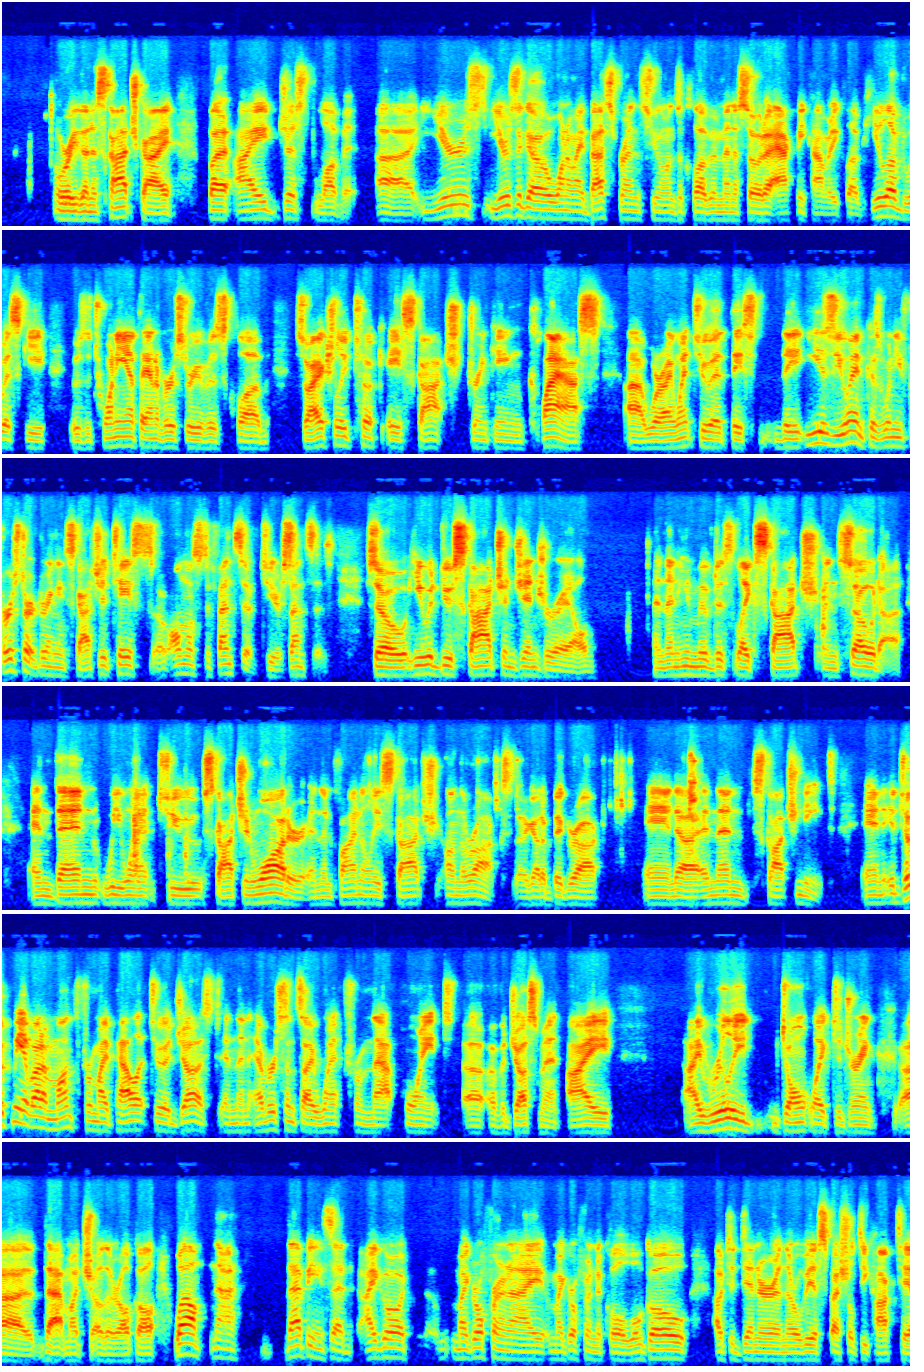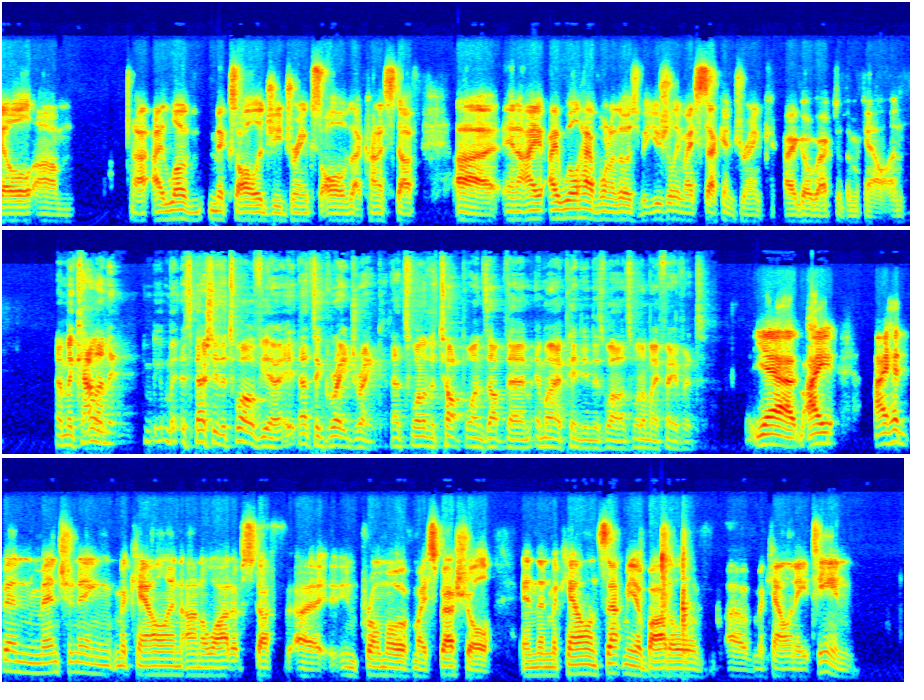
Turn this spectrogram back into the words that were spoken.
or even a Scotch guy, but I just love it uh, years years ago, one of my best friends who owns a club in Minnesota, Acme Comedy Club, he loved whiskey. It was the 20th anniversary of his club, so I actually took a Scotch drinking class. Uh, where I went to it, they they ease you in because when you first start drinking Scotch, it tastes almost offensive to your senses. So he would do Scotch and ginger ale, and then he moved to like Scotch and soda, and then we went to Scotch and water, and then finally Scotch on the rocks. I got a big rock, and uh, and then Scotch neat. And it took me about a month for my palate to adjust. And then ever since I went from that point uh, of adjustment, I I really don't like to drink uh, that much other alcohol. Well, nah. That being said, I go. My girlfriend and I, my girlfriend Nicole, will go out to dinner, and there will be a specialty cocktail. Um, I love mixology drinks, all of that kind of stuff. Uh, and I, I will have one of those, but usually my second drink, I go back to the Macallan. And Macallan, especially the 12 year, that's a great drink. That's one of the top ones up there, in my opinion, as well. It's one of my favorites. Yeah. I, I had been mentioning Macallan on a lot of stuff uh, in promo of my special. And then Macallan sent me a bottle of, of Macallan 18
